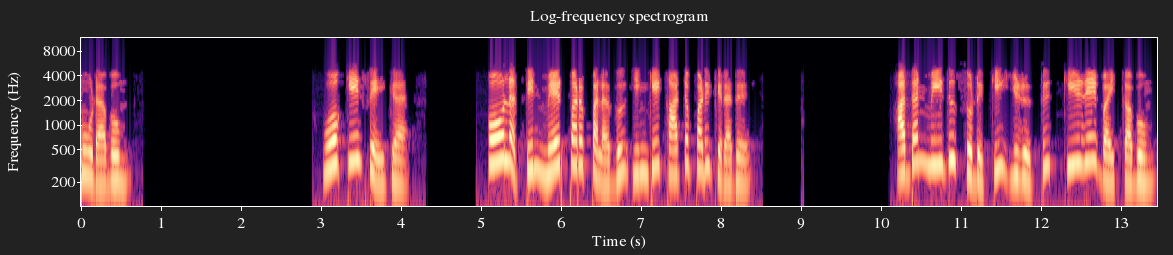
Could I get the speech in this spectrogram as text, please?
மூடவும். ஒக் செய்க. கோளத்தின் மேற்பரப்பளவு இங்கே காட்டப்படுகிறது. அதன் மீது சொடுக்கி இழுத்து கீழே வைக்கவும்.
